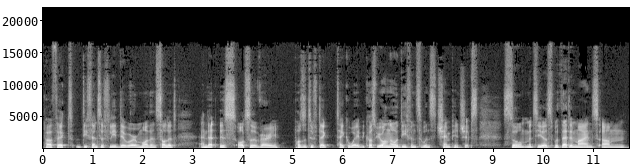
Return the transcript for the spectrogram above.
perfect, defensively they were more than solid. And that is also a very positive takeaway because we all know defense wins championships. So Matthias, with that in mind, um,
